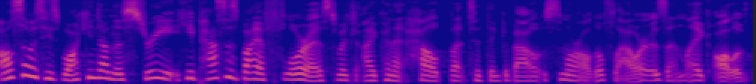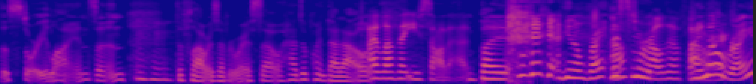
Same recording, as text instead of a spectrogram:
also, as he's walking down the street, he passes by a florist, which I couldn't help but to think about Smeraldo flowers and like all of the storylines and Mhm. the flowers everywhere. So had to point that out. I love that you saw that. But you know, right The after Smeraldo I know, right?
